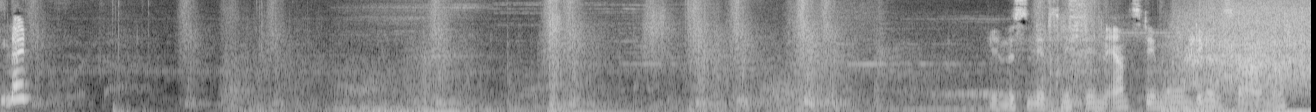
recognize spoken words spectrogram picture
Nein. Wir müssen jetzt nicht den Erzdämon Dingens da, ne?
